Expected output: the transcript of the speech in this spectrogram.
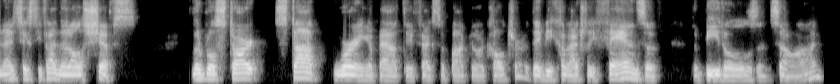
1965, that all shifts. Liberals start stop worrying about the effects of popular culture. They become actually fans of the Beatles and so on.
